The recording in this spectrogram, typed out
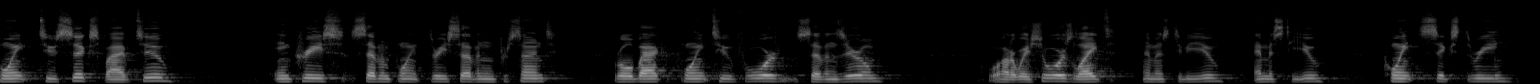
.2652, increase 7.37%, rollback .2470. Waterway Shores Light, MSTBU, MSTU, .63 uh, percent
